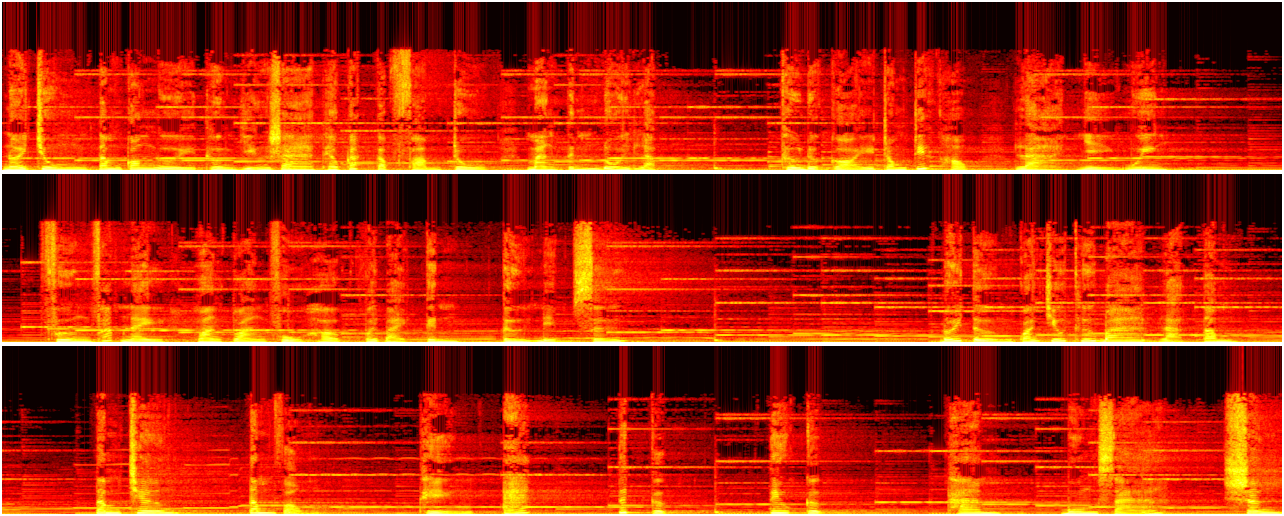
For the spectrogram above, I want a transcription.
Nói chung, tâm con người thường diễn ra theo các cặp phạm trù mang tính đối lập, thường được gọi trong triết học là nhị nguyên. Phương pháp này hoàn toàn phù hợp với bài kinh tứ niệm xứ. Đối tượng quán chiếu thứ ba là tâm. Tâm chơn, tâm vọng, thiện, ác tích cực, tiêu cực, tham, buông xả, sân,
